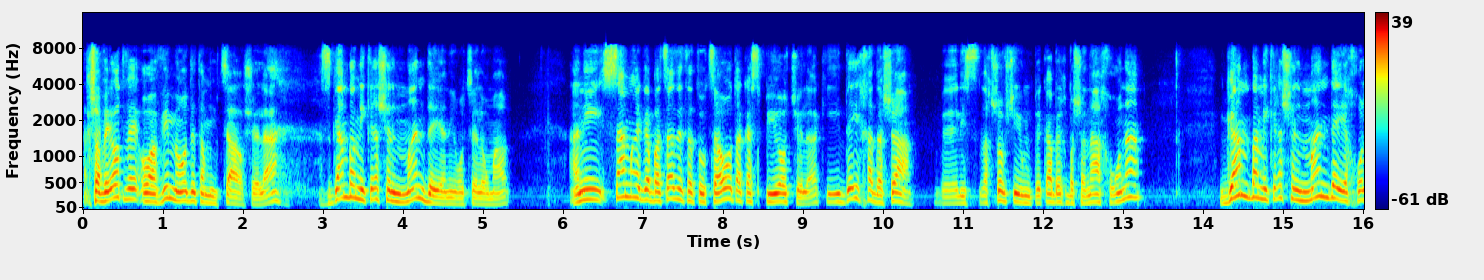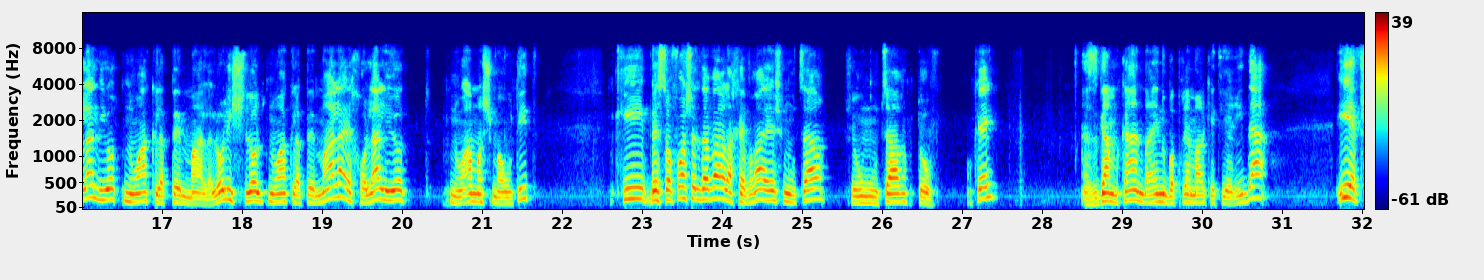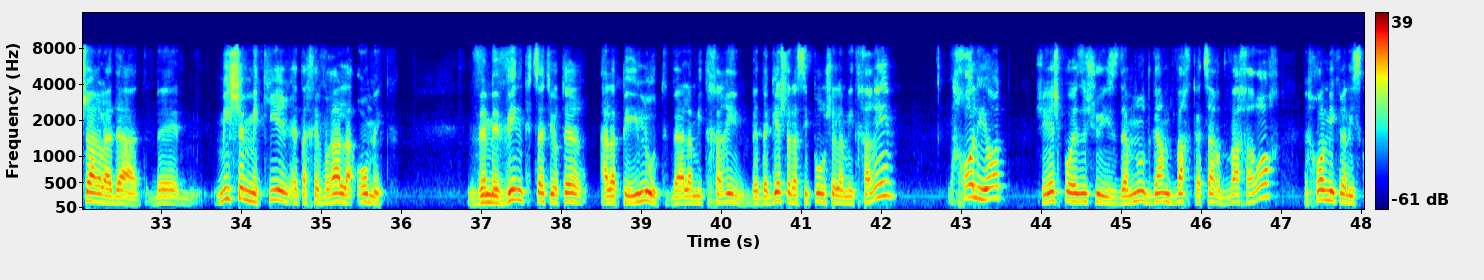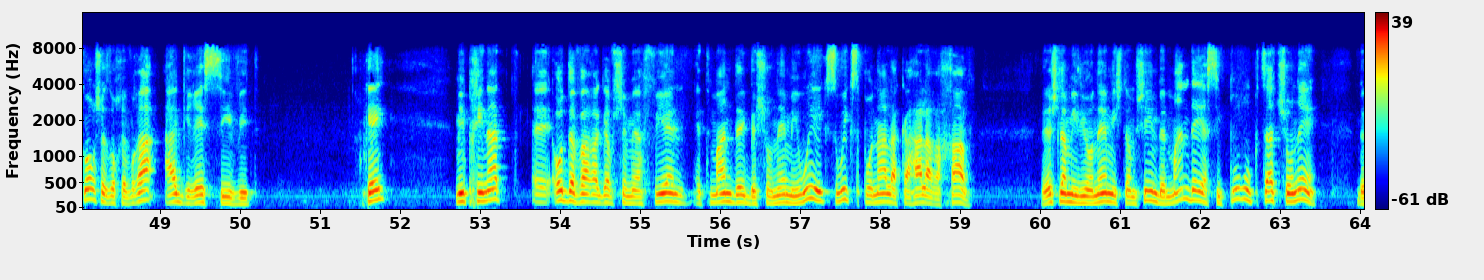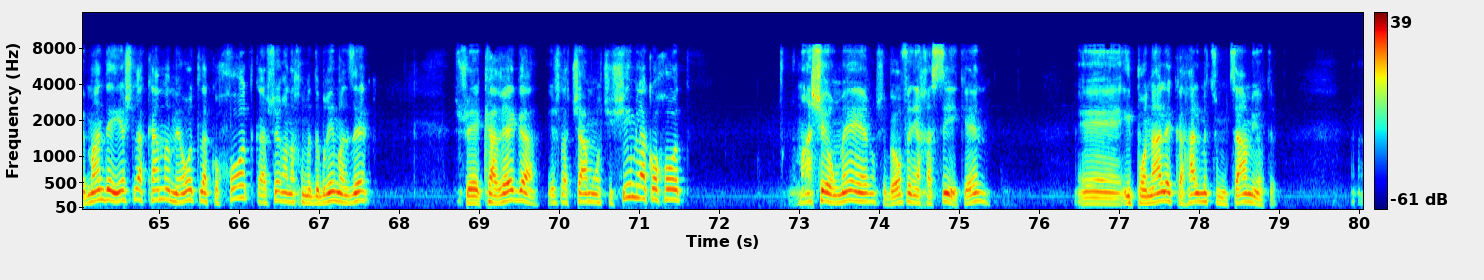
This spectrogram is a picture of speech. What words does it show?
עכשיו, היות ואוהבים מאוד את המוצר שלה, אז גם במקרה של מאנדיי אני רוצה לומר, אני שם רגע בצד את התוצאות הכספיות שלה, כי היא די חדשה, ולחשוב שהיא הונפקה בערך בשנה האחרונה, גם במקרה של מאנדיי יכולה להיות תנועה כלפי מעלה. לא לשלול תנועה כלפי מעלה, יכולה להיות תנועה משמעותית, כי בסופו של דבר לחברה יש מוצר שהוא מוצר טוב, אוקיי? אז גם כאן ראינו בפרה-מרקט ירידה, אי אפשר לדעת, מי שמכיר את החברה לעומק ומבין קצת יותר על הפעילות ועל המתחרים, בדגש על הסיפור של המתחרים, יכול להיות שיש פה איזושהי הזדמנות, גם טווח קצר, טווח ארוך, בכל מקרה לזכור שזו חברה אגרסיבית, אוקיי? מבחינת, אה, עוד דבר אגב שמאפיין את מאנדיי בשונה מוויקס, וויקס פונה לקהל הרחב. ויש לה מיליוני משתמשים, במאנדיי הסיפור הוא קצת שונה. במאנדיי יש לה כמה מאות לקוחות, כאשר אנחנו מדברים על זה שכרגע יש לה 960 לקוחות, מה שאומר שבאופן יחסי, כן, אה, היא פונה לקהל מצומצם יותר.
